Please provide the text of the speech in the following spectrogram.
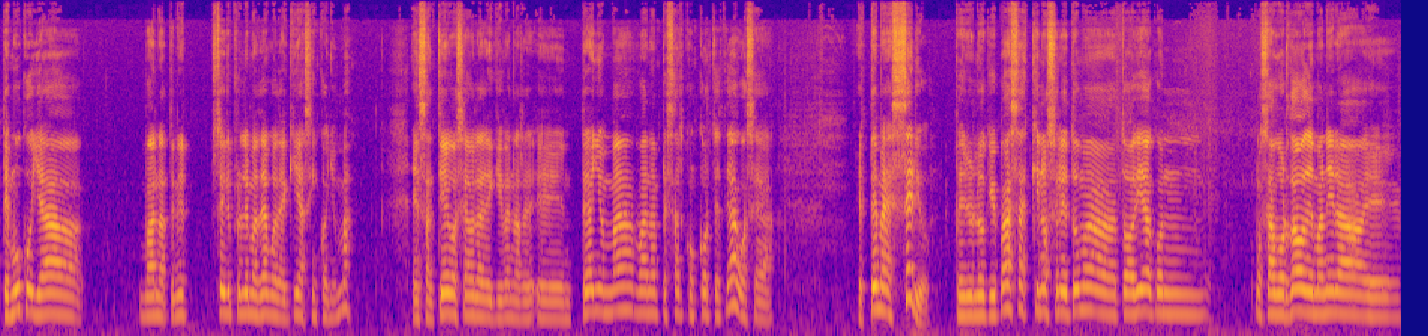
Temuco ya van a tener serios problemas de agua de aquí a cinco años más. En Santiago se habla de que van a eh, en tres años más van a empezar con cortes de agua. O sea, el tema es serio. Pero lo que pasa es que no se le toma todavía con. No se ha abordado de manera eh,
